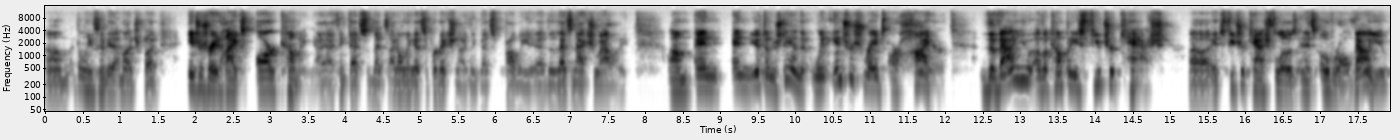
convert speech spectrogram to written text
Um, I don't think it's going to be that much, but interest rate hikes are coming. I, I, think that's that's. I don't think that's a prediction. I think that's probably uh, that's an actuality. Um, and and you have to understand that when interest rates are higher, the value of a company's future cash, uh, its future cash flows, and its overall value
